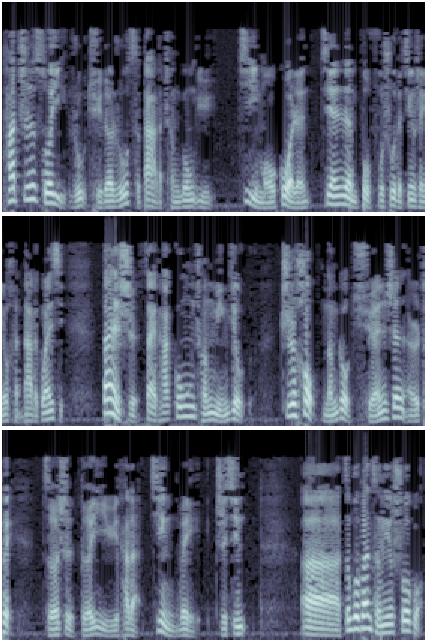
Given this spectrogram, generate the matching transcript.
他之所以如取得如此大的成功，与计谋过人、坚韧不服输的精神有很大的关系。但是在他功成名就之后，能够全身而退。则是得益于他的敬畏之心。呃，曾国藩曾经说过，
